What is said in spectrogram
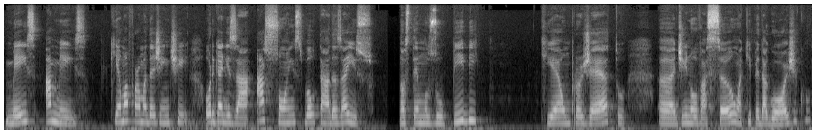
mês a mês, que é uma forma da gente organizar ações voltadas a isso. Nós temos o PIB, que é um projeto uh, de inovação aqui pedagógico,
